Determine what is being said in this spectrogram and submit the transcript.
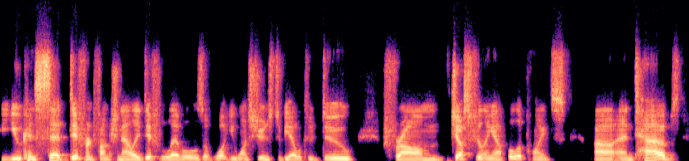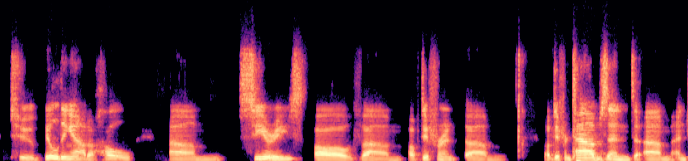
you can set different functionality, different levels of what you want students to be able to do, from just filling out bullet points uh, and tabs to building out a whole um, series of um, of different um, of different tabs and um, and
